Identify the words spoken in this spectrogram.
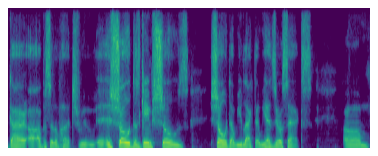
guy opposite of Hutch. It showed. This game shows showed that we lacked that. We had zero sacks. Um,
